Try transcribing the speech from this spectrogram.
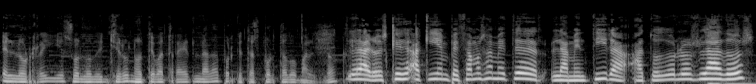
en los reyes o en lo lenchero no te va a traer nada porque te has portado mal, ¿no? Claro, es que aquí empezamos a meter la mentira a todos los lados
